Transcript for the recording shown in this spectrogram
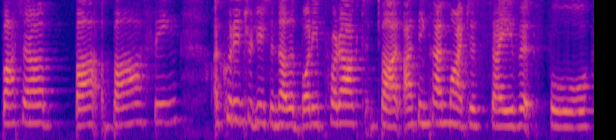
butter bar, bar thing, I could introduce another body product, but I think I might just save it for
